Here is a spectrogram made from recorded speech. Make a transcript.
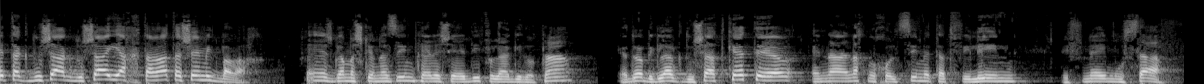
את הקדושה, הקדושה היא הכתרת השם יתברך. יש גם אשכנזים כאלה שהעדיפו להגיד אותה. ידוע, בגלל קדושת כתר, אינה אנחנו חולצים את התפילין לפני מוסף,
